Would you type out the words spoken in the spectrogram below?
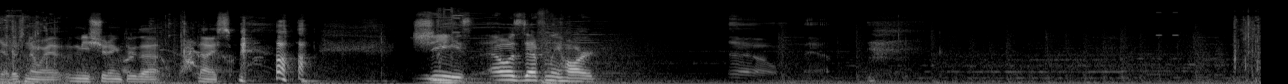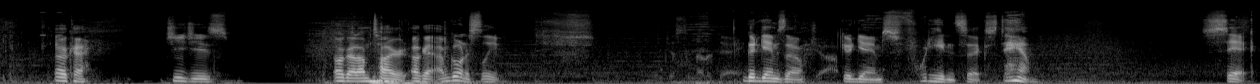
Yeah, there's no way. Me shooting through that. Nice. Jeez, that was definitely hard. Oh. Okay. GG's. Oh god, I'm tired. Okay, I'm going to sleep. Good games though. job. Good games. 48 and 6. Damn. Sick.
